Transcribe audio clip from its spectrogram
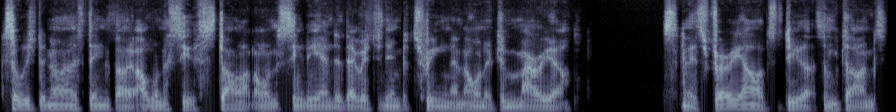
it's always been one of those things like I want to see the start, I want to see the end and everything in between, and I wanted to marry up. And it's very hard to do that sometimes,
